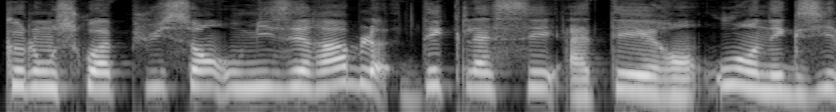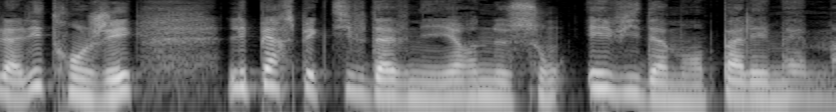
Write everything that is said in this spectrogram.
que l'on soit puissant ou misérable, déclassé à Téhéran ou en exil à l'étranger, les perspectives d'avenir ne sont évidemment pas les mêmes.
